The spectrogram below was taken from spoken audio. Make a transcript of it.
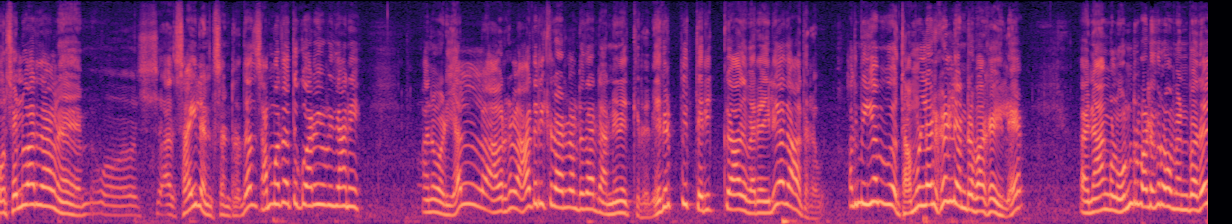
ஒரு சொல்லுவார் தானே சைலன்ஸ்ன்றது அது சம்மதத்துக்கு அறிவுரை தானே. அதனுடையால் அவர்கள் ஆதரிக்கிறார்கள் என்று தான் நான் நினைக்கிறேன். எதிர்ப்பு தெரிவிக்காத வரையிலே அது ஆதரவு. அது மிக தமிழர்கள் என்ற வகையில் நாங்கள் ஒன்றுபடுகிறோம் என்பதை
